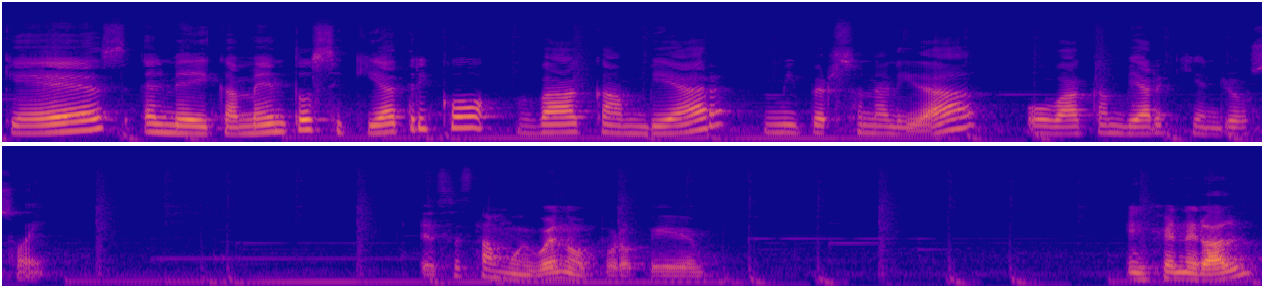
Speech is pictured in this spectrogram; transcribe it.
que es el medicamento psiquiátrico va a cambiar mi personalidad o va a cambiar quién yo soy. Eso está muy bueno porque en general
